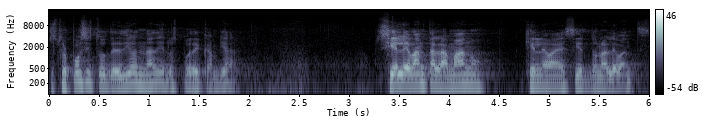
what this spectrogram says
Los propósitos de Dios nadie los puede cambiar. Si Él levanta la mano, ¿quién le va a decir no la levantes?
